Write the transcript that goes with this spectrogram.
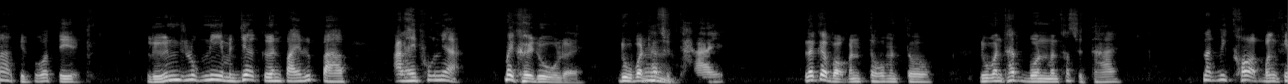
มากผิดปกติ หรือลูกหนี้มันเยอะเกินไปหรือเปล่า อะไรพวกเนี้ยไม่เคยดูเลย ดูบรรทัดสุดท้าย แล้วก็บอกมันโตมันโต ดูบรรทัดบนบรรทัดสุดท้าย นักวิเคราะห์บางที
